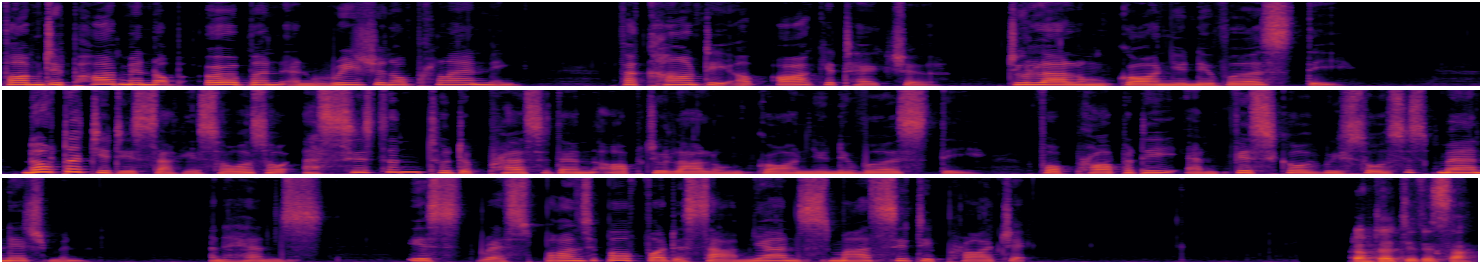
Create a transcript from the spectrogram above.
from Department of Urban and Regional Planning, Faculty of Architecture, Chulalongkorn University. Dr. Jittisak is also assistant to the president of Chulalongkorn University for Property and Physical Resources Management, and hence is responsible for the Samyan Smart City project. Dr. Jittisak,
